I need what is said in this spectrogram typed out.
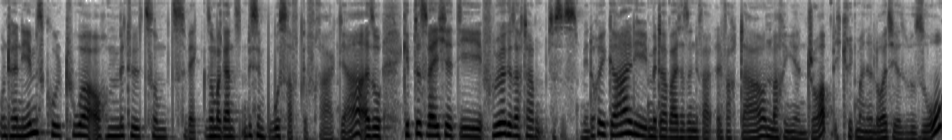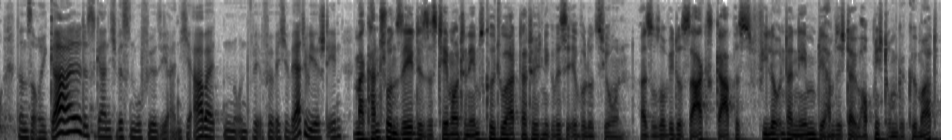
Unternehmenskultur auch ein Mittel zum Zweck? So mal ganz ein bisschen boshaft gefragt, ja. Also gibt es welche, die früher gesagt haben, das ist mir doch egal, die Mitarbeiter sind einfach da und machen ihren Job. Ich kriege meine Leute ja sowieso. Dann ist auch egal, dass sie gar nicht wissen, wofür sie eigentlich hier arbeiten und für welche Werte wir hier stehen. Man kann schon sehen, dieses Thema Unternehmenskultur hat natürlich eine gewisse Evolution. Also so wie du sagst, gab es viele Unternehmen, die haben sich da überhaupt nicht drum gekümmert,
